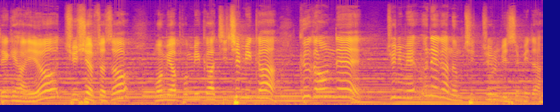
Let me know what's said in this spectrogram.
되게 하여 주시옵소서. 몸이 아픕니까? 지칩니까? 그 가운데 주님의 은혜가 넘칠 줄 믿습니다.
